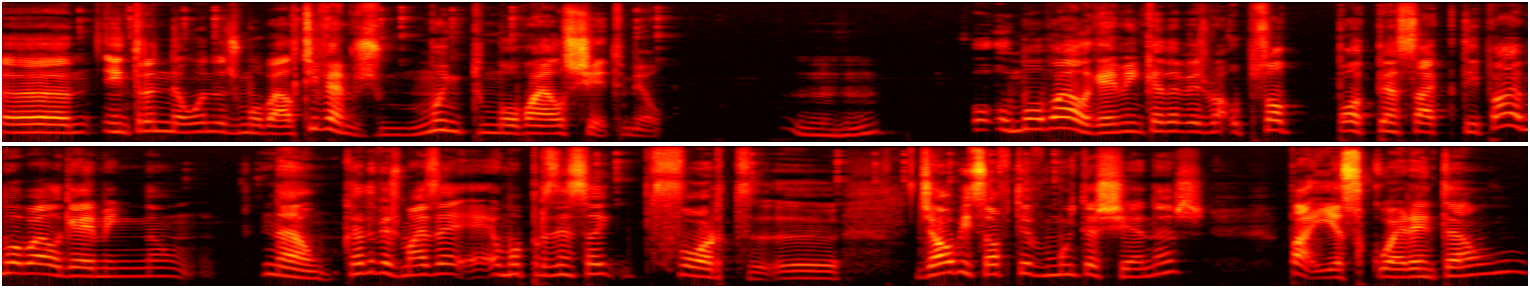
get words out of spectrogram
Uh, entrando na onda dos mobile, tivemos muito mobile shit, meu. Uhum. O, o mobile gaming cada vez mais. O pessoal pode pensar que tipo, ah, mobile gaming não. Não, cada vez mais é, é uma presença forte. Uh, já a Ubisoft teve muitas cenas, pá, e a Square então,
